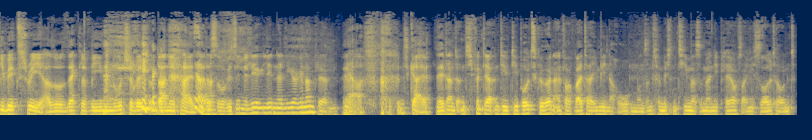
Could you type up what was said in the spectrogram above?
Die Big Three, also Zach Levine, Vucevic und Daniel Theiss. Ja, das ist so, wie sie in der Liga, in der Liga genannt werden. Ja, finde ich geil. Nee, dann, und ich finde ja, die, die Bulls gehören einfach weiter irgendwie nach oben und sind für mich ein Team, was immer in die Playoffs eigentlich sollte. Und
